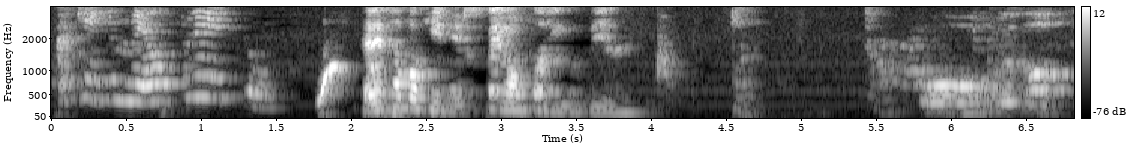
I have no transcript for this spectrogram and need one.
Aquele meu preto. Peraí só um pouquinho, gente. Deixa eu pegar um foninho pro Pedro. O Bluetooth?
